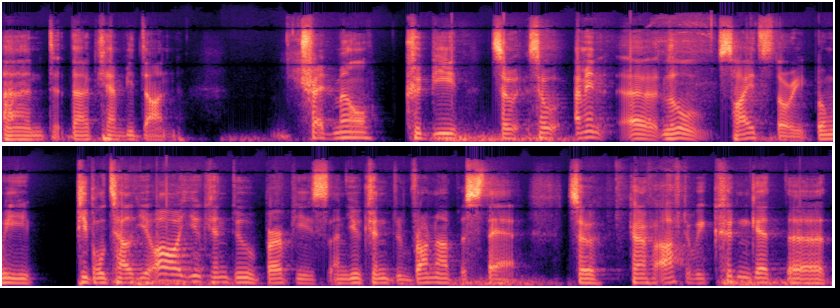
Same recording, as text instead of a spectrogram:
and that can be done. Treadmill could be so so. I mean, a little side story when we people tell you, oh, you can do burpees and you can run up a stair. So kind of after we couldn't get the,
